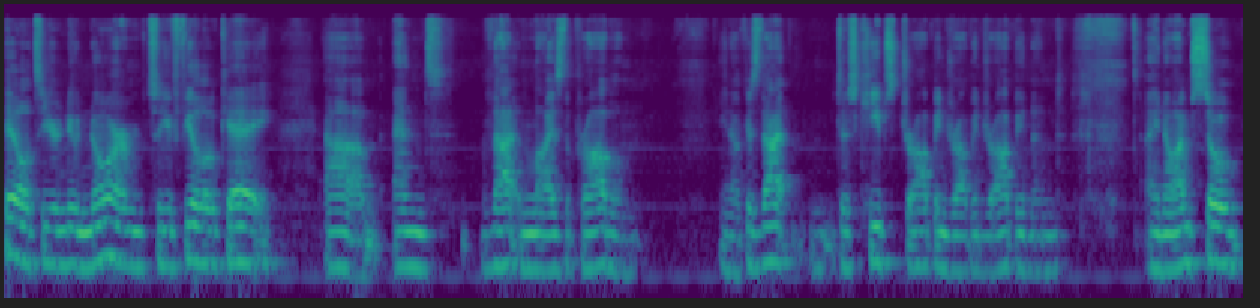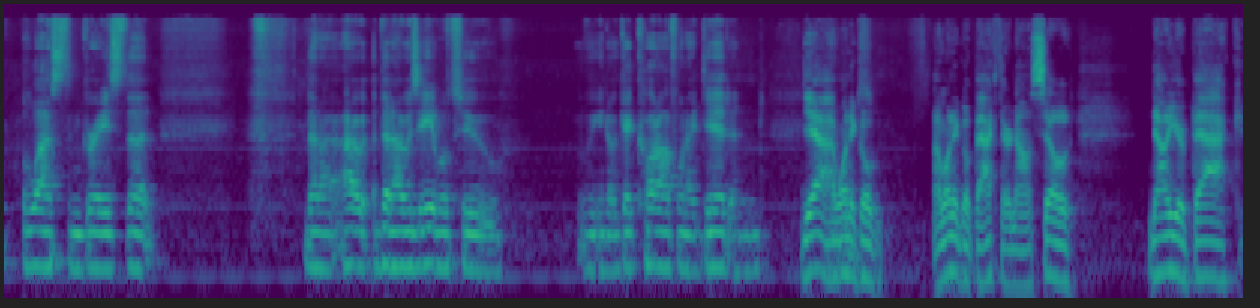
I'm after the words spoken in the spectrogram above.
hill to your new norm so you feel okay um, and that lies the problem you know because that just keeps dropping dropping dropping and i know i'm so blessed and graced that that I, I that i was able to you know get caught off when i did and Yeah, I want to go. I want to go back there now. So now you're back.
